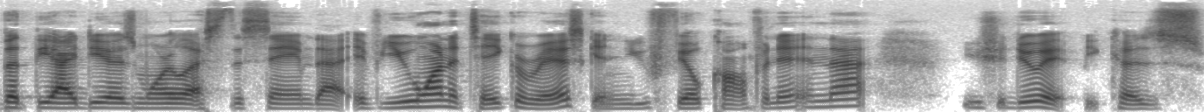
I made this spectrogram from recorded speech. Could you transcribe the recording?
but the idea is more or less the same. That if you want to take a risk and you feel confident in that, you should do it because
